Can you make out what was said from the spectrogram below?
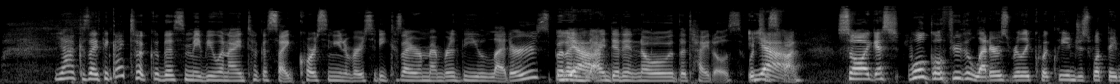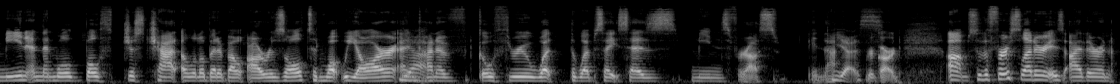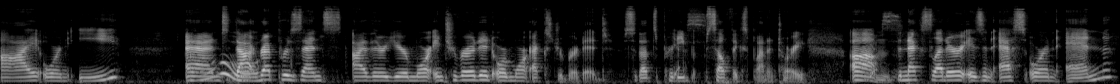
Yeah, because I think I took this maybe when I took a psych course in university because I remember the letters, but Yeah. I, I didn't know the titles, which yeah is fun. so i guess we'll go through the letters really quickly and just what they mean and then we'll both just chat a little bit about our results and what we are and Yeah. kind of go through what the website says means for us in that Yes. regard um so the first letter is either an i or an e and Ooh. that represents either you're more introverted or more extroverted so that's pretty Yes. self-explanatory um Yes. the next letter is an s or an n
